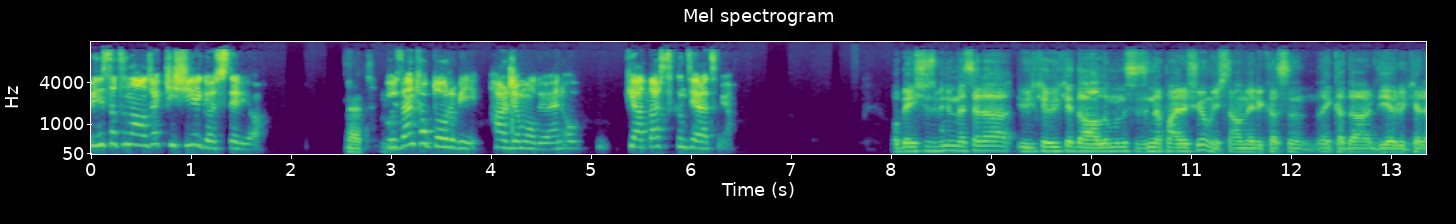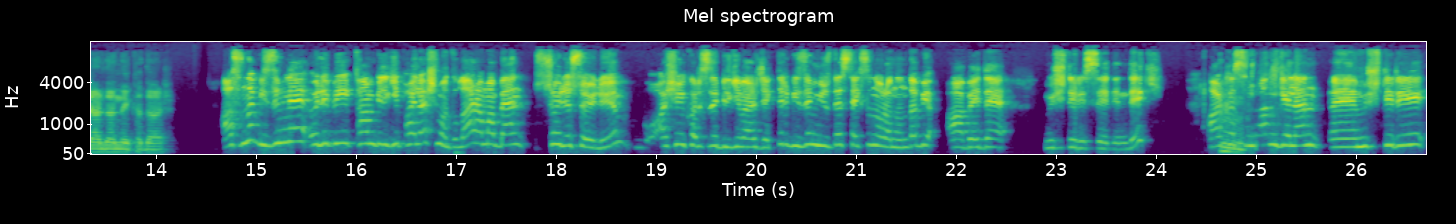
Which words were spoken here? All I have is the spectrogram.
beni satın alacak kişiye gösteriyor. Evet. O yüzden çok doğru bir harcama oluyor. Yani o fiyatlar sıkıntı yaratmıyor. O 500 binin mesela ülke ülke dağılımını sizinle paylaşıyor mu? İşte Amerika'sı ne kadar, diğer ülkelerden ne kadar? Aslında bizimle öyle bir tam bilgi paylaşmadılar ama ben şöyle söyleyeyim. Aşağı yukarı size bilgi verecektir. Bizim %80 oranında bir ABD müşterisi edindik. Arkasından gelen e, müşteri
